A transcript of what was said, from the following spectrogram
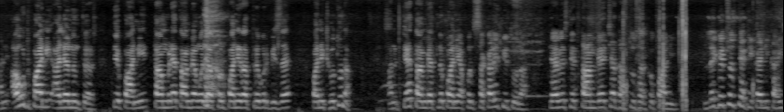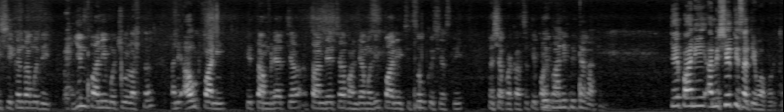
आणि आऊट पाणी आल्यानंतर ते पाणी तांबड्या तांब्यामध्ये आपण पाणी रात्रभर भिजाय पाणी ठेवतो ना? आणि त्या तांब्यातलं पाणी आपण सकाळी पितो ना त्यावेळेस ते तांब्याच्या धातूसारखं पाणी लगेचच त्या ठिकाणी काही सेकंदामध्ये इन पाणी मचूळ लागतं आणि आऊट पाणी हे तांबड्याच्या तांब्याच्या भांड्यामधील पाण्याची चव कशी असते. तशा प्रकारचं ते ते पाणी पाणी पिता का ते पाणी आम्ही शेतीसाठी वापरतो.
